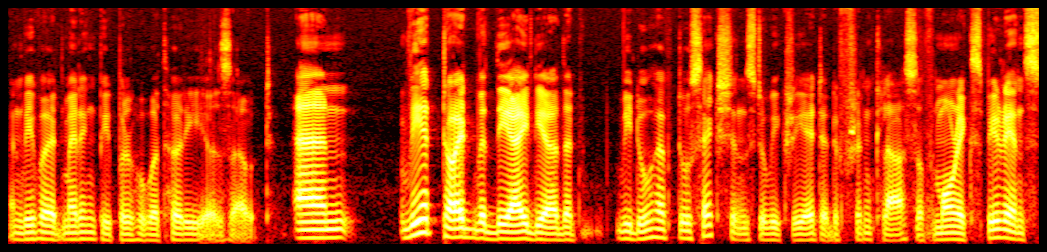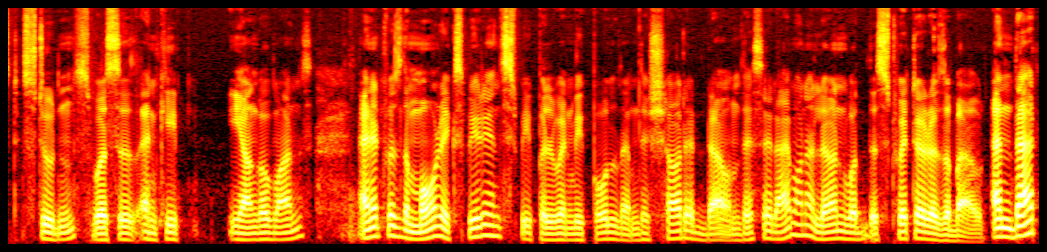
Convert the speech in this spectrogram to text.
and we were admitting people who were 30 years out. And we had toyed with the idea that we do have two sections. Do we create a different class of more experienced students versus and keep younger ones. And it was the more experienced people when we polled them, they shot it down. They said, I want to learn what this Twitter is about. And that,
